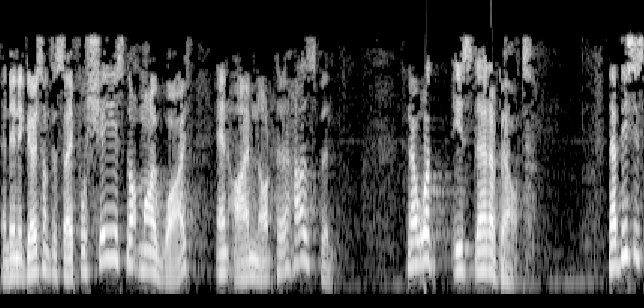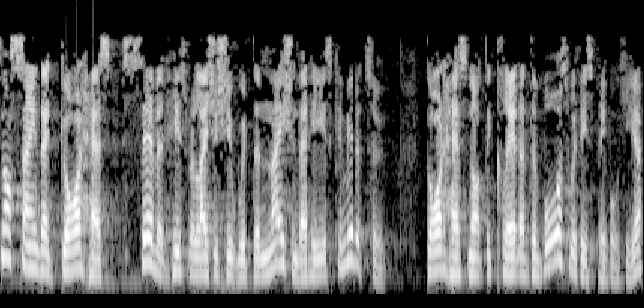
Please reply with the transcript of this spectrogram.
And then it goes on to say, for she is not my wife and I'm not her husband. Now what is that about? Now this is not saying that God has severed his relationship with the nation that he is committed to. God has not declared a divorce with his people here.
